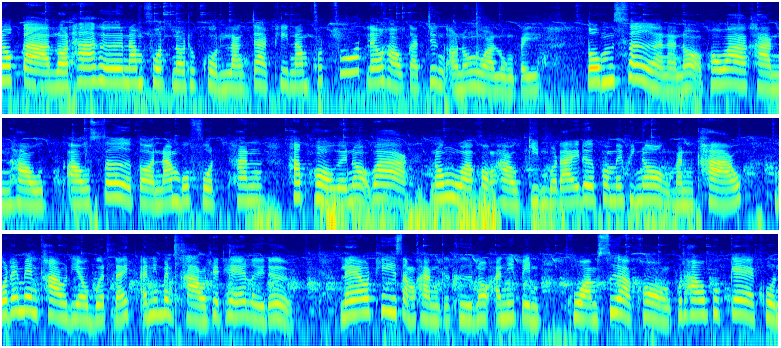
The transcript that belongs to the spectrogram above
นกการอท่าเฮอนำฟดเนาะทุกคนหลังจากที่นำฟดฟดแล้วเฮากะจึงเอาน้องวัวลงไป ต้มเซอร์น่ะเนาะเพราะว่าคันเฮาเอาเซอร์ตอนน้ำบุฟดหันฮับหอเลยเนาะว่าน้องวัวของเฮากินบ่ได้เด้อพ่อแม่พี่น้องมันขาวบ่ได้แม่นขาวเดียวเบิดได้ อันนี้มันขาวแท้ๆเลยเด้อแล้วที่สำคัญก็คือเนาะอันนี้เป็นความเชื่อของผู้เฒ่าผู้แก่คน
